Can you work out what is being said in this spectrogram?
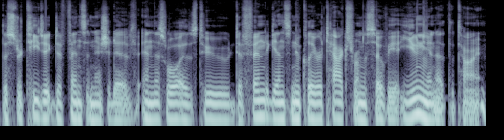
the Strategic Defense Initiative, and this was to defend against nuclear attacks from the Soviet Union at the time.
